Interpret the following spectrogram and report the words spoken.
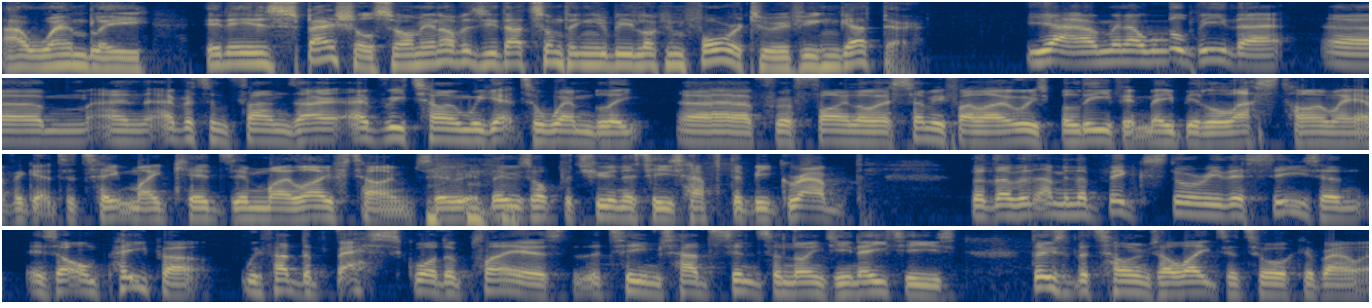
at Wembley, it is special. So, I mean, obviously that's something you'd be looking forward to if you can get there. Yeah, I mean, I will be there. Um, and Everton fans, I, every time we get to Wembley uh, for a final or a semi final, I always believe it may be the last time I ever get to take my kids in my lifetime. So those opportunities have to be grabbed. But the, I mean, the big story this season is that on paper, we've had the best squad of players that the team's had since the 1980s. Those are the times I like to talk about,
